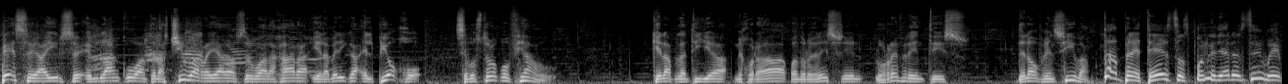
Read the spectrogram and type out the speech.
pese a irse en blanco ante las Chivas Rayadas de Guadalajara y el América, el Piojo se mostró confiado que la plantilla mejorará cuando regresen los referentes de la ofensiva. No pretextos, pone diario este güey.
